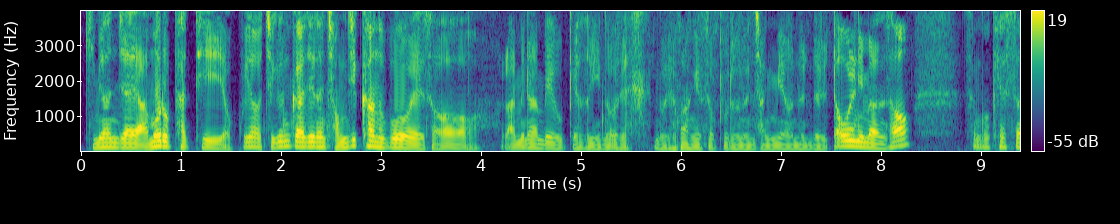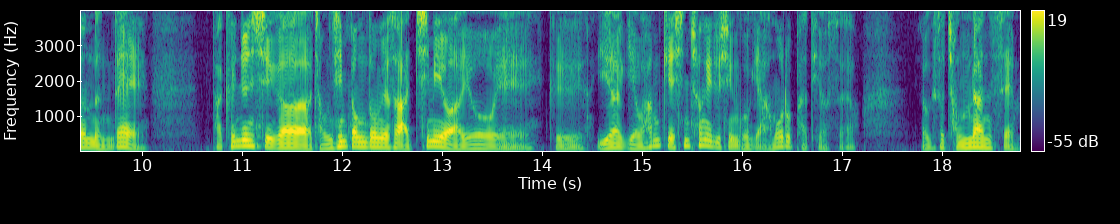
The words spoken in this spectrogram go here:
예. 김현자의 아모르 파티였고요. 지금까지는 정직한 후보에서 라미란 배우께서 이 노래 노래방에서 부르는 장면을 늘 떠올리면서 선곡했었는데 박현준 씨가 정신병동에서 아침이 와요의 그 이야기와 함께 신청해 주신 곡이 아모르 파티였어요. 여기서 정란쌤.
